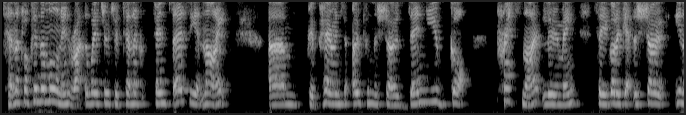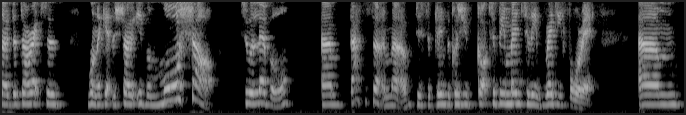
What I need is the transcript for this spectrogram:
10 o'clock in the morning right the way through to 10 10.30 at night um, preparing to open the show. Then you've got press night looming so you've got to get the show you know the directors want to get the show even more sharp to a level. Um, that's a certain amount of discipline because you've got to be mentally ready for it. Um,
